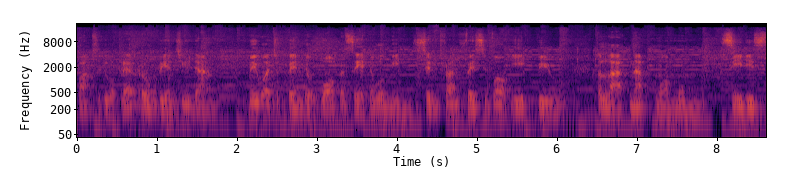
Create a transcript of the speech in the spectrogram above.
ความสะดวกและโรงเรียนชื่อดัง ไม่ว่าจะเป็น The Walk เกษตรนวมินทร์ Central Festival East View ตลาดนัดหัวมุม CDC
